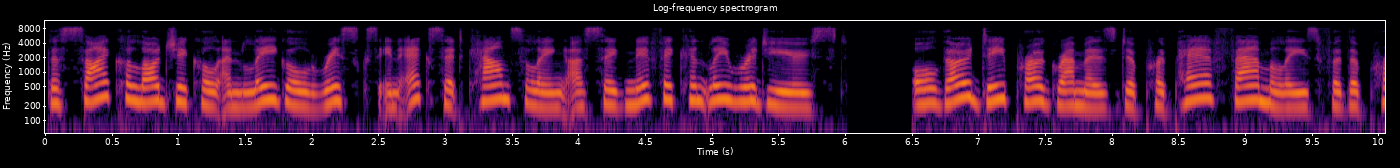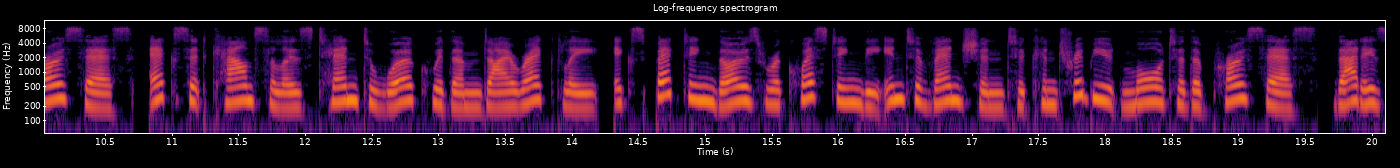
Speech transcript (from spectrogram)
The psychological and legal risks in exit counseling are significantly reduced. Although deprogrammers do prepare families for the process, exit counselors tend to work with them directly, expecting those requesting the intervention to contribute more to the process, that is,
